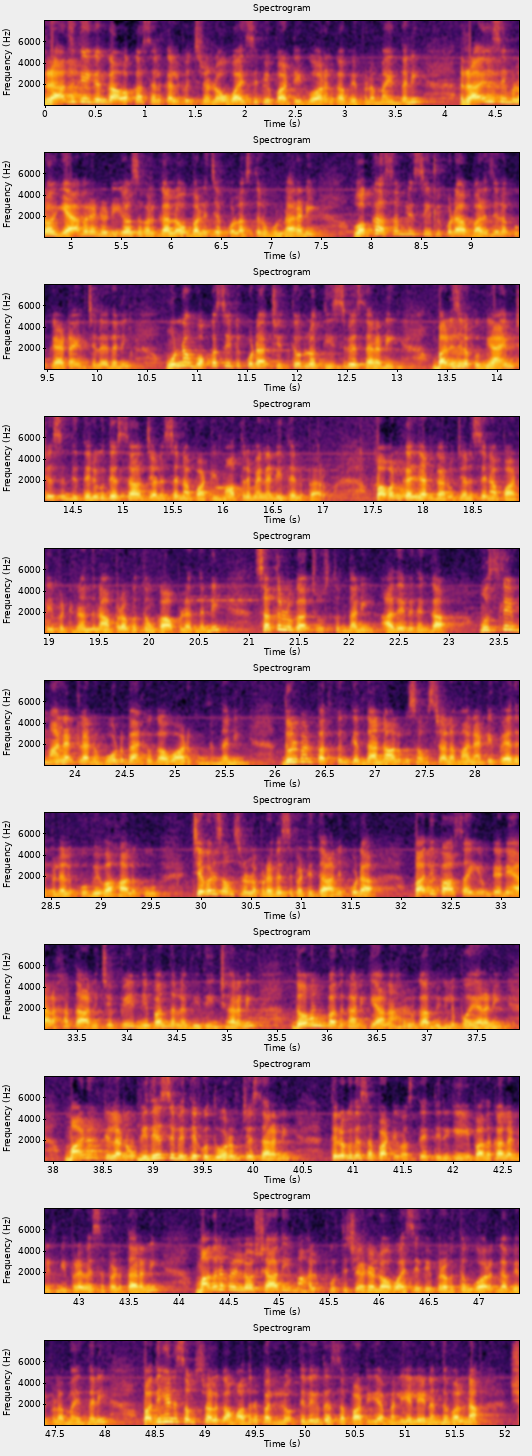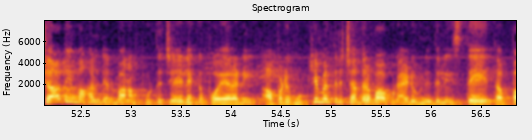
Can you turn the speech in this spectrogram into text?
రాజకీయంగా అవకాశాలు కల్పించడంలో వైసీపీ పార్టీ ఘోరంగా విఫలమైందని రాయలసీమలో యాభై రెండు నియోజకవర్గాల్లో బలిజ కులస్తులు ఉన్నారని ఒక్క అసెంబ్లీ సీట్లు కూడా బలిజలకు కేటాయించలేదని ఉన్న ఒక్క సీటు కూడా చిత్తూరులో తీసివేశారని బలిజలకు న్యాయం చేసింది తెలుగుదేశం జనసేన పార్టీ మాత్రమేనని తెలిపారు. పవన్ కళ్యాణ్ గారు జనసేన పార్టీ పెట్టినందున ప్రభుత్వం కాపులందరినీ శత్రులుగా చూస్తుందని అదేవిధంగా ముస్లిం మైనార్టీలను ఓటు బ్యాంకుగా వాడుకుంటుందని దుల్మన్ పథకం కింద నాలుగు సంవత్సరాల మైనార్టీ పేద పిల్లలకు వివాహాలకు చివరి సంవత్సరంలో ప్రవేశపెట్టి దానికి కూడా పది పాస్ అయ్యుంటేనే ఉంటేనే అర్హత అని చెప్పి నిబంధనలు విధించారని దోహన్ పథకానికి అనర్హులుగా మిగిలిపోయారని మైనార్టీలను విదేశీ విద్యకు దూరం చేశారని తెలుగుదేశం పార్టీ వస్తే తిరిగి ఈ పథకాలన్నింటినీ ప్రవేశపెడతారని మదనపల్లిలో షాదీ మహల్ పూర్తి చేయడంలో వైసీపీ ప్రభుత్వం ఘోరంగా విఫలమైందని పదిహేను సంవత్సరాలుగా మదనపల్లిలో తెలుగుదేశం పార్టీ ఎమ్మెల్యే లేనందువలన షాదీ మహల్ నిర్మాణం పూర్తి చేయలేకపోయారని అప్పటి ముఖ్యమంత్రి చంద్రబాబు నాయుడు నిధులు ఇస్తే తప్ప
